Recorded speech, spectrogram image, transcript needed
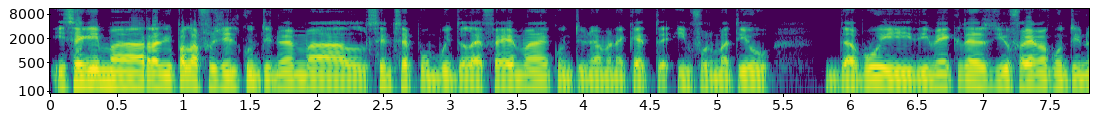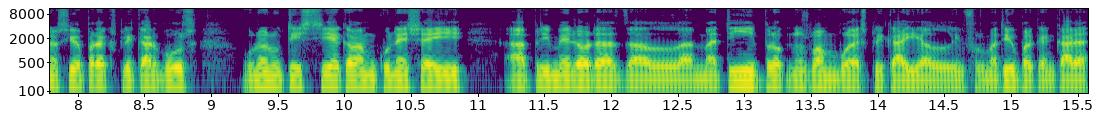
I seguim a Ràdio Palafrugell, continuem al 107.8 de l'FM, continuem en aquest informatiu d'avui dimecres i ho farem a continuació per explicar-vos una notícia que vam conèixer ahir a primera hora del matí però no us vam voler explicar ahir l'informatiu perquè encara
